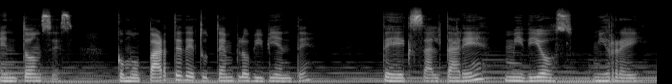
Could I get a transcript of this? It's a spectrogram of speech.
Entonces, como parte de tu templo viviente, te exaltaré, mi Dios, mi Rey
